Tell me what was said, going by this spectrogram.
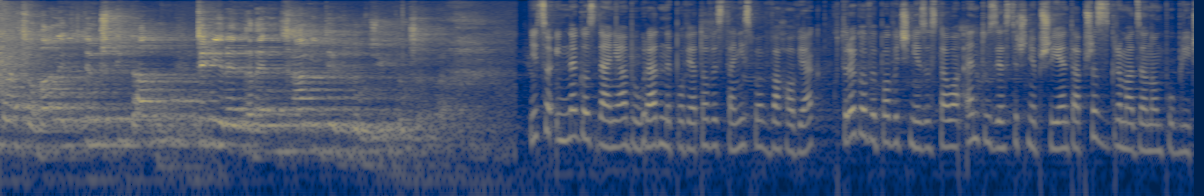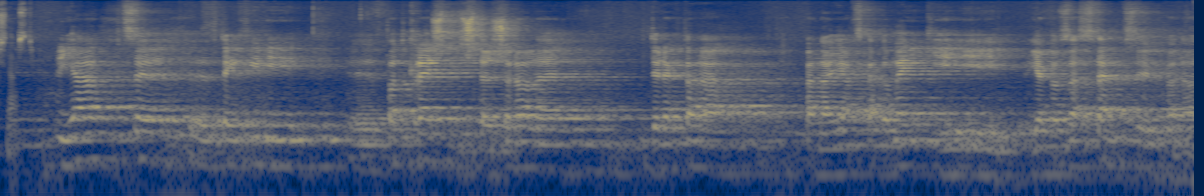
Wypracowanych w tym szpitalu, tymi rę- ręcami tych ludzi. Nieco innego zdania był radny powiatowy Stanisław Wachowiak, którego wypowiedź nie została entuzjastycznie przyjęta przez zgromadzoną publiczność. Ja chcę w tej chwili y, podkreślić też rolę dyrektora pana Jacka Domejki i jego zastępcy, pana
